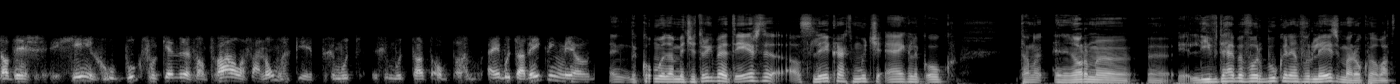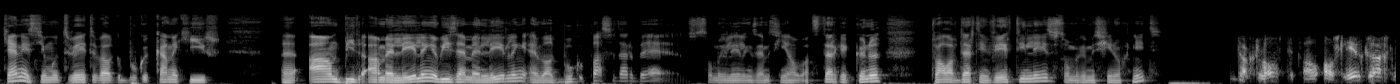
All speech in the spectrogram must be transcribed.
dat is geen goed boek voor kinderen van 12 en omgekeerd. Je moet, je moet, dat op, je moet daar rekening mee houden. En dan komen we dan een beetje terug bij het eerste. Als leerkracht moet je eigenlijk ook dan een enorme uh, liefde hebben voor boeken en voor lezen, maar ook wel wat kennis. Je moet weten welke boeken kan ik hier aanbieden aan mijn leerlingen. Wie zijn mijn leerlingen en welke boeken passen daarbij? Sommige leerlingen zijn misschien al wat sterker kunnen 12, 13, 14 lezen, sommige misschien nog niet. Dat klopt. Als leerkracht,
